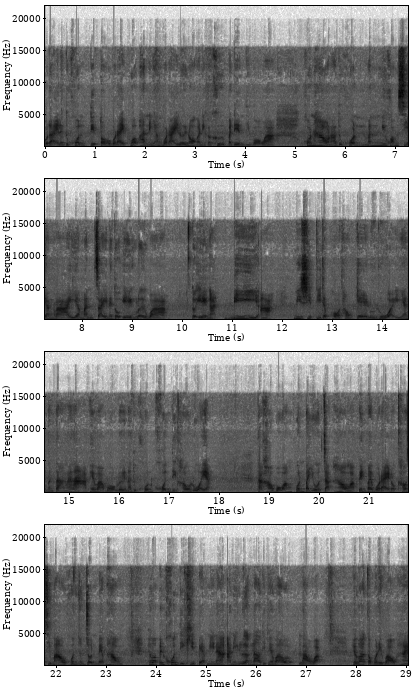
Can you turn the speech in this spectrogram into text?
บ่ได้เลยทุกคนติดต่อบ่ได้พัวพันอีหยังบ่ได้เลยน้องอันนี้ก็คือประเด็นที่บอกว่า คนเฮานะ ทุกคนมันมีความเสี่ยงหลายอย่ามั่นใจในตัวเองเลยว่าตัวเองอะดีอะมีชิดที่จะพอเท่าแก่รวยๆอยังต่างๆนั่นน่ะแพรว่าบอกเลยนะทุกคนคนที่เขารวยอะ ถ้าเขาบวังผลประโยชน์จากเฮาอะเป็นไปบ่ได้ดอกเขาสิมาเอาคนจนๆแบบเฮาเพราะว่าเป็นคนที่คิดแบบนี้นะ อันนี้เหลืองเล่าที่เพรว่าเราอะเพรว่ากับบริวาให้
